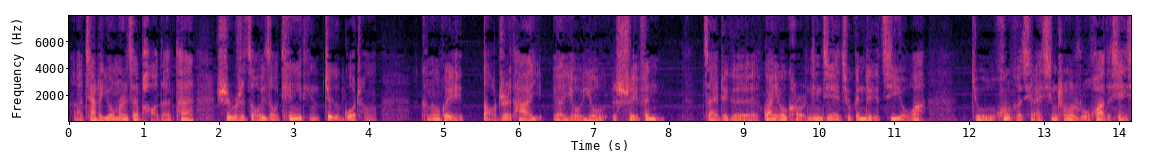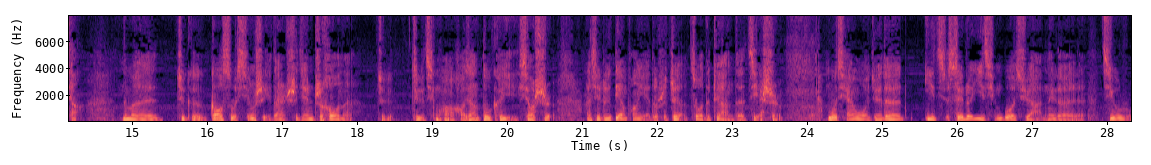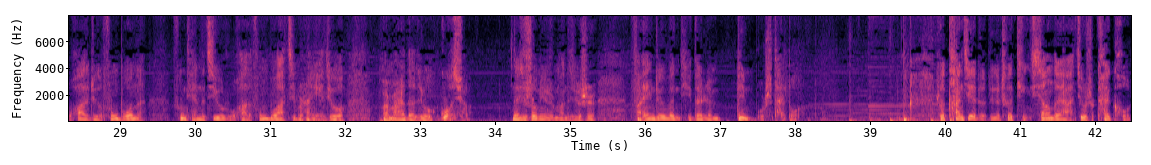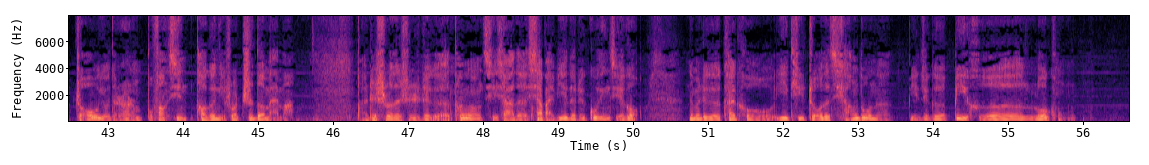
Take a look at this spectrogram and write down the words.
啊加着油门在跑的，它时不时走一走停一停，这个过程可能会。导致它呃有有水分在这个灌油口凝结，就跟这个机油啊就混合起来，形成了乳化的现象。那么这个高速行驶一段时间之后呢，这个这个情况好像都可以消失，而且这个店方也都是这做的这样的解释。目前我觉得疫随着疫情过去啊，那个机油乳化的这个风波呢，丰田的机油乳化的风波啊，基本上也就慢慢的就过去了。那就说明什么呢？就是反映这个问题的人并不是太多。说探界者这个车挺香的呀，就是开口轴有点让人不放心。涛哥，你说值得买吗？啊，这说的是这个通用旗下的下摆臂的这个固定结构。那么这个开口一体轴的强度呢，比这个闭合螺孔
